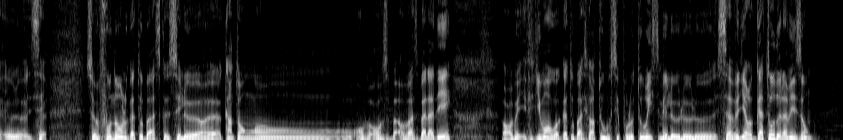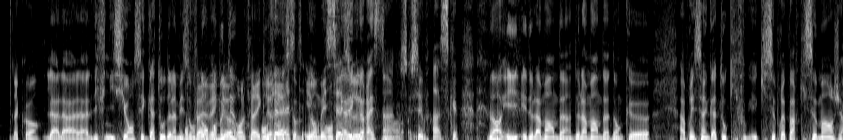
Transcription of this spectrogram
euh, c'est un faux nom, le gâteau basque. C'est le. euh, quand on, on, on- on se ba- on va se balader. Alors, mais effectivement, on voit gâteau basque partout, c'est pour le tourisme, mais le, le- le- ça veut dire gâteau de la maison. D'accord. La, la- la définition, c'est gâteau de la maison. On, fait Donc, avec met le, on le fait avec on le fait reste comme- et on met fait 16 avec le reste. hein, parce que c'est basque. Non, et, et de l'amande, de l'amande. Donc euh, après, c'est un gâteau qui, se prépare, qui se mange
